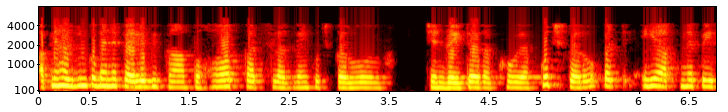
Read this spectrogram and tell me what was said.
अपने हस्बैंड को मैंने पहले भी कहा, बहुत कट्स लग रहे हैं, कुछ करो जनरेटर रखो या कुछ करो बट ये अपने पेस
